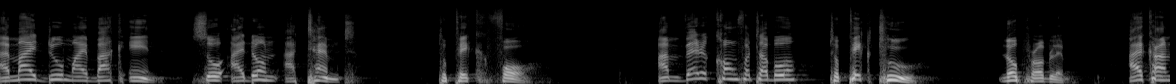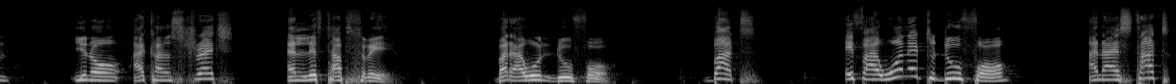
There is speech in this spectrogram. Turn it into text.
I might do my back in so I don't attempt to pick four. I'm very comfortable to pick two no problem. I can, you know, I can stretch and lift up three, but I won't do four. But if I wanted to do four and I start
